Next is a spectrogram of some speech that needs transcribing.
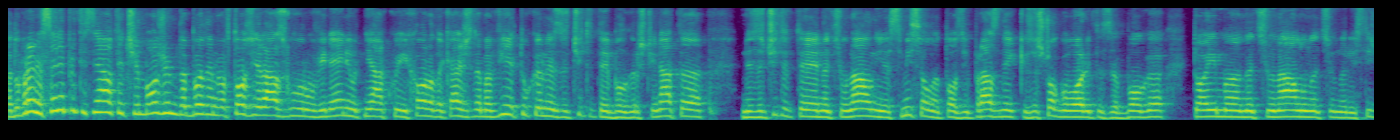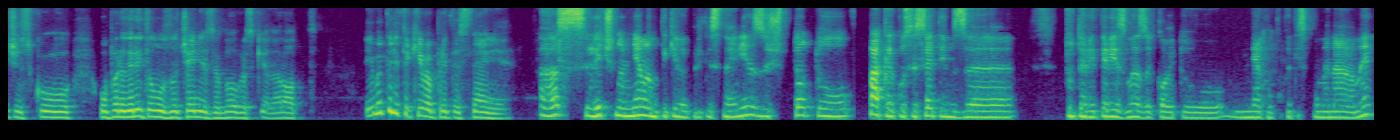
А добре, не се ли притеснявате, че можем да бъдем в този разговор обвинени от някои хора да кажете, ама вие тук не зачитате българщината, не зачитате националния смисъл на този празник, защо говорите за Бога? Той има национално-националистическо определително значение за българския народ. Имате ли такива притеснения? Аз лично нямам такива притеснения, защото пак ако се сетим за тоталитаризма, за който няколко пъти споменаваме,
